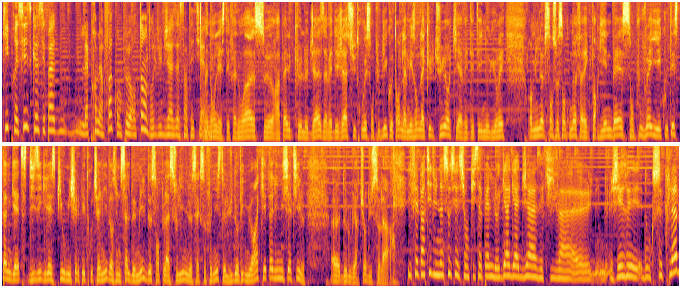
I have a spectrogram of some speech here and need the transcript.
qui précise que c'est pas la première fois qu'on peut entendre du jazz à Saint-Etienne. Non, les Stéphanois se rappellent que le jazz avait déjà su trouver son public au temps de la Maison de la Culture qui avait été inaugurée en 1969 avec Porgy Bess. On pouvait y écouter Stan Getz, Dizzy Gillespie ou Michel Petrucciani dans une salle de 1200 places, souligne le saxophoniste Ludovic Murat qui est à l'initiative euh, de l'ouverture du Solar. Il fait partie d'une association qui s'appelle le Gaga Jazz et qui va euh, gérer donc ce club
